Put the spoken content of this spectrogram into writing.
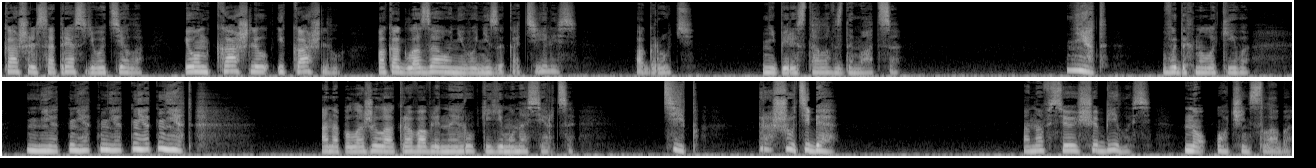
Кашель сотряс его тело, и он кашлял и кашлял, пока глаза у него не закатились, а грудь не перестала вздыматься. «Нет!» — выдохнула Кива. «Нет, нет, нет, нет, нет!» Она положила окровавленные руки ему на сердце. «Тип, прошу тебя!» Она все еще билась, но очень слабо.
